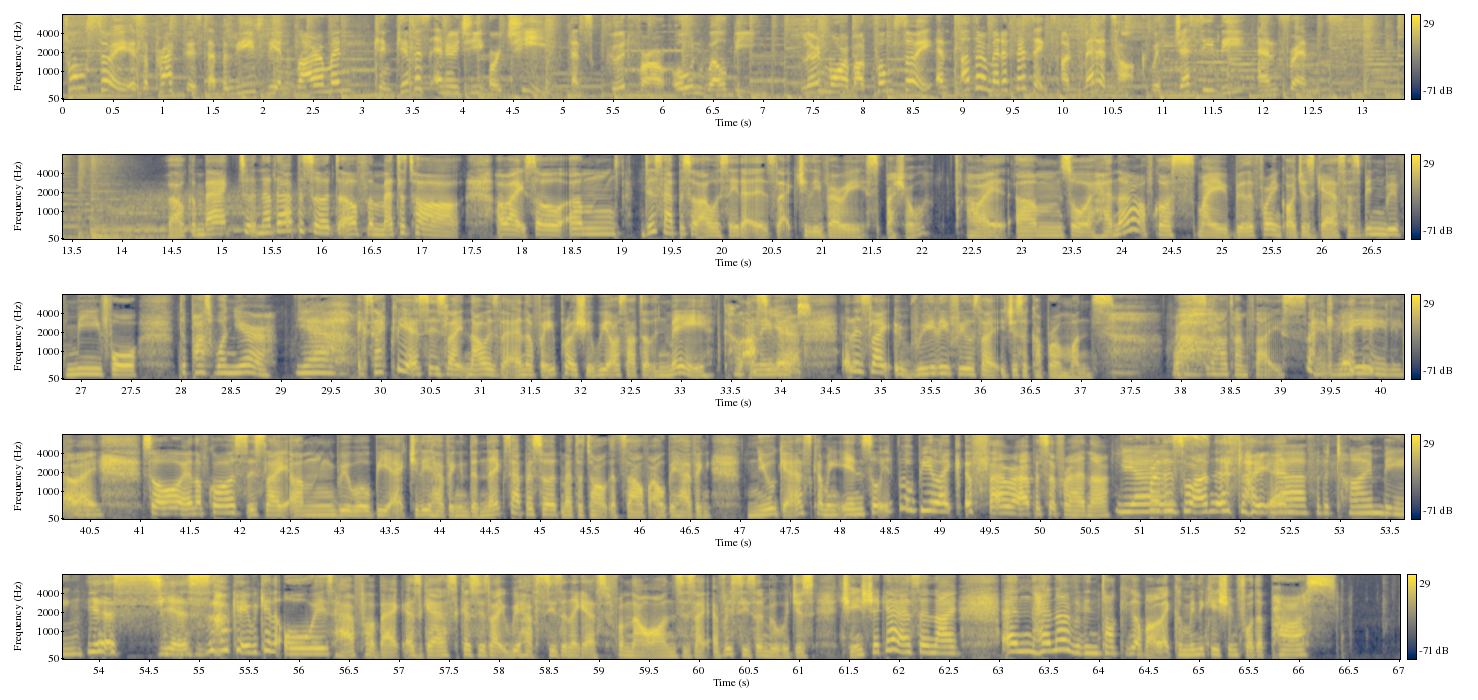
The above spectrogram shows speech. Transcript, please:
Feng Shui is a practice that believes the environment can give us energy or chi that's good for our own well being. Learn more about Feng Shui and other metaphysics on Meta Talk with Jesse Lee and friends. Welcome back to another episode of the Meta Talk. All right, so um, this episode I would say that it's actually very special. All right. Um, so Hannah, of course, my beautiful and gorgeous guest, has been with me for the past one year. Yeah. Exactly as it's like now is the end of April. She- We all started in May Can't last believe year, it. and it's like it really feels like it's just a couple of months. Right, see how time flies. It really All right. So, and of course, it's like um, we will be actually having the next episode, Meta Talk itself. I'll be having new guests coming in, so it will be like a fairer episode for Hannah. Yeah. For this one, it's like and Yeah, for the time being. Yes, yes. okay, we can always have her back as guest because it's like we have season seasonal guests from now on. So it's like every season we will just change the guest. And I and Hannah, we've been talking about like communication for the past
